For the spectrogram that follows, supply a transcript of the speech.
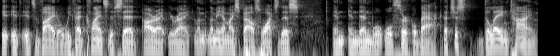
it, it, it's vital. We've had clients that have said, all right, you're right. Let me, let me have my spouse watch this and, and then we'll, we'll circle back. That's just delaying time.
